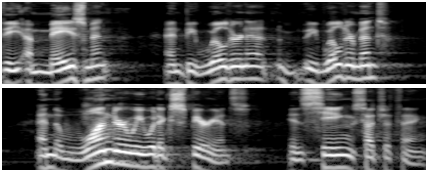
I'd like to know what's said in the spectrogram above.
the amazement and bewilderment, and the wonder we would experience in seeing such a thing?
